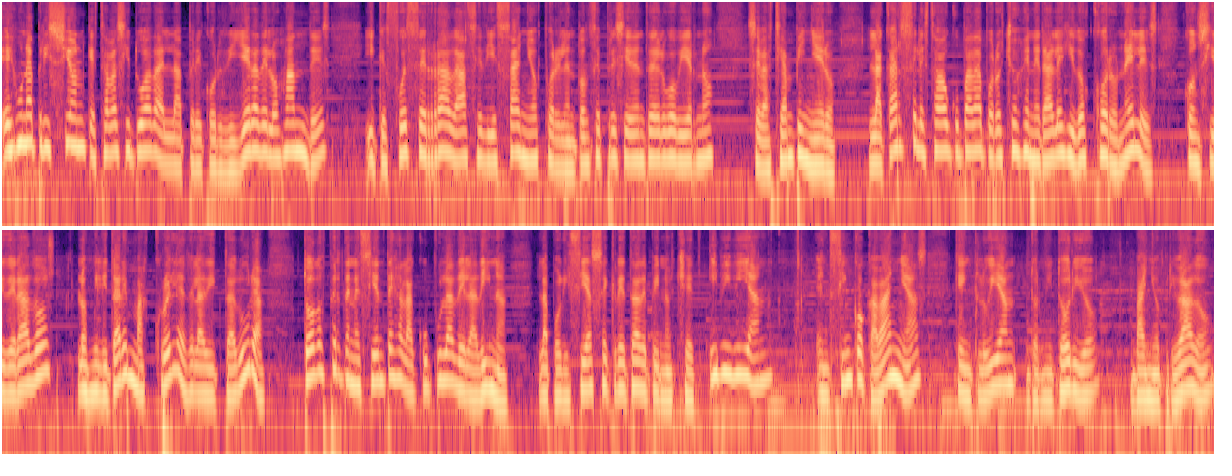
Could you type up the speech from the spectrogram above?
Es una prisión que estaba situada en la precordillera de los Andes y que fue cerrada hace 10 años por el entonces presidente del gobierno, Sebastián Piñero. La cárcel estaba ocupada por ocho generales y dos coroneles, considerados los militares más crueles de la dictadura, todos pertenecientes a la cúpula de la DINA, la policía secreta de Pinochet, y vivían en cinco cabañas que incluían dormitorio, baño privado,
